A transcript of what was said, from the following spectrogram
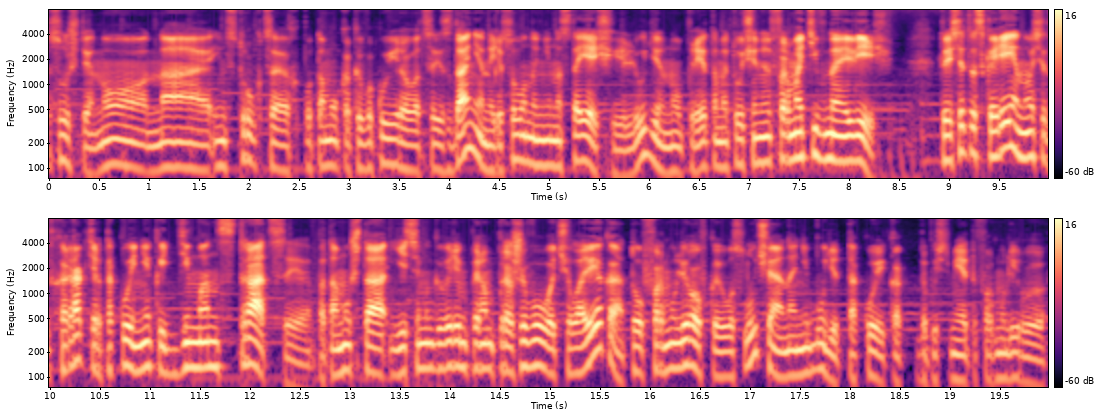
Слушайте, но на инструкциях по тому, как эвакуироваться из здания, нарисованы не настоящие люди, но при этом это очень информативная вещь. То есть это скорее носит характер такой некой демонстрации, потому что если мы говорим прям про живого человека, то формулировка его случая, она не будет такой, как, допустим, я это формулирую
